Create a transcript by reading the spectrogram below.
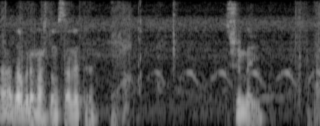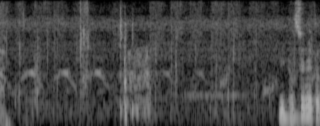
A dobra, masz tą saletrę. Trzymaj. Niepotrzebnie to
